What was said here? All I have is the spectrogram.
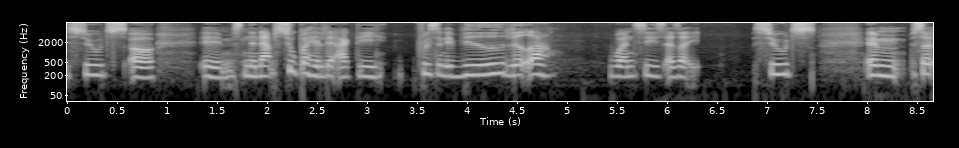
suits og øhm, sådan en nærmest superhelteagtige, fuldstændig hvide læder onesies, altså suits. Øhm, så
